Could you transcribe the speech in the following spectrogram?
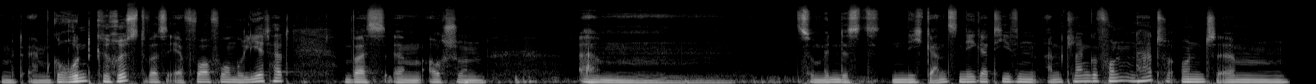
mit einem Grundgerüst, was er vorformuliert hat, was ähm, auch schon ähm, zumindest nicht ganz negativen Anklang gefunden hat. Und ähm,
